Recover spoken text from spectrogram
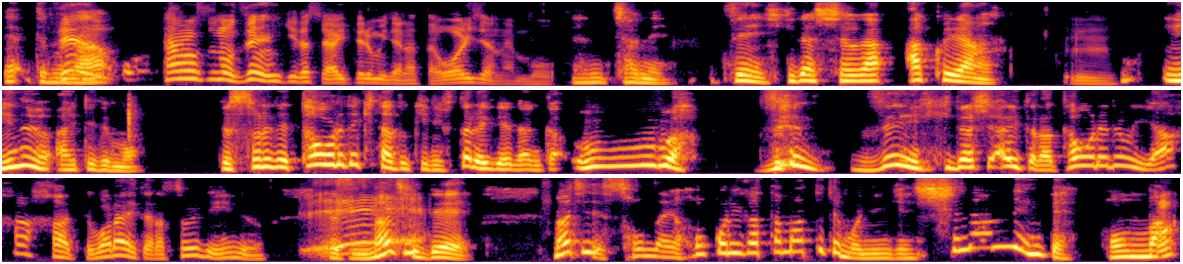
いやでもな、タンスの全引き出し開いてるみたいになったら終わりじゃないもなんちゃうねん全引き出しが開くやん。う、うん、いいのよ相手でも。でそれで倒れてきた時に二人でなんかうーわ全全引き出し開いたら倒れるんやははって笑えたらそれでいいのよ。別にマジで、マジでそんなに埃が溜まってても人間死なんねんてほんま。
